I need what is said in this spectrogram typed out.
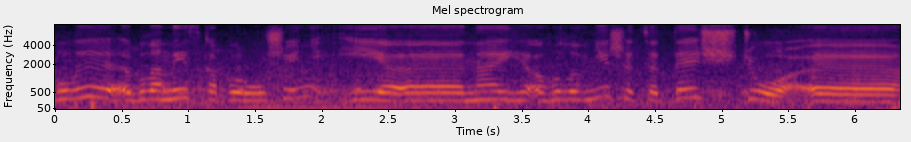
Були була низка порушень, і е, найголовніше це те, що е,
